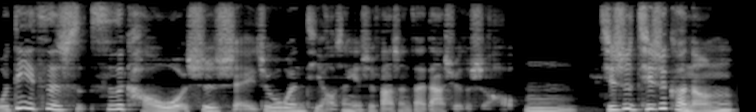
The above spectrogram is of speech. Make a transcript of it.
我第一次思思考我是谁这个问题，好像也是发生在大学的时候。嗯，其实其实可能，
